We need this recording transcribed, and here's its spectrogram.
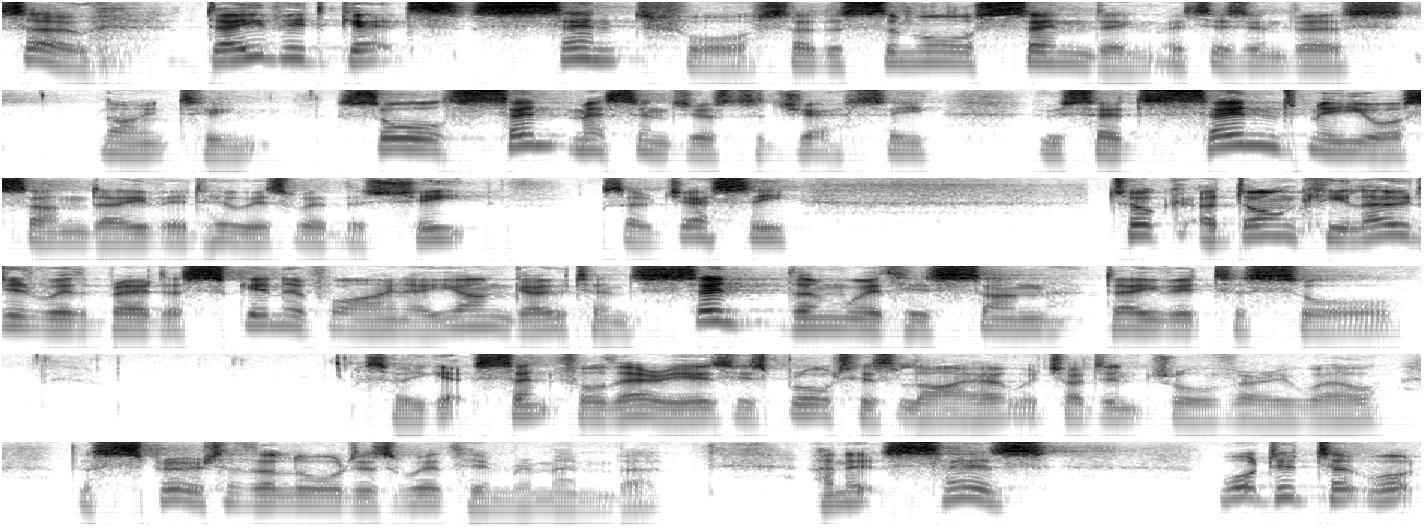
So, David gets sent for. So, there's some more sending. This is in verse 19. Saul sent messengers to Jesse, who said, Send me your son David, who is with the sheep. So, Jesse took a donkey loaded with bread, a skin of wine, a young goat, and sent them with his son David to Saul. So he gets sent for. There he is. He's brought his lyre, which I didn't draw very well. The Spirit of the Lord is with him, remember. And it says, what did what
